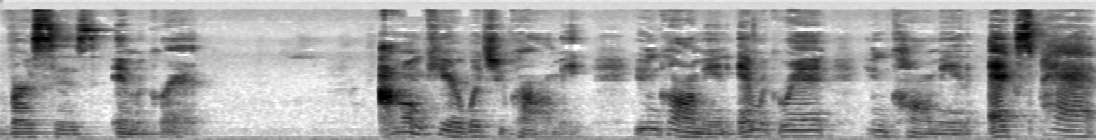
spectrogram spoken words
versus immigrant. I don't care what you call me. You can call me an immigrant, you can call me an expat.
